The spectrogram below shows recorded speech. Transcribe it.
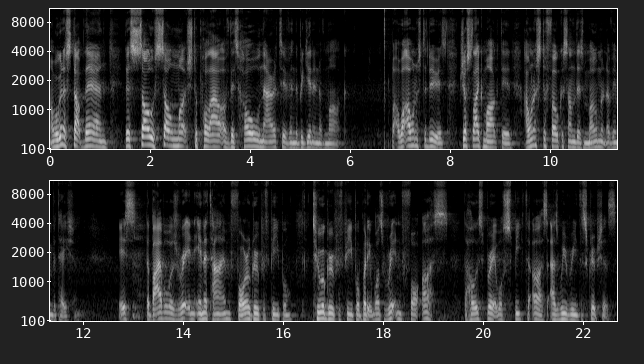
And we're going to stop there, and there's so, so much to pull out of this whole narrative in the beginning of Mark. But what I want us to do is, just like Mark did, I want us to focus on this moment of invitation. It's, the Bible was written in a time for a group of people, to a group of people, but it was written for us. The Holy Spirit will speak to us as we read the scriptures.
